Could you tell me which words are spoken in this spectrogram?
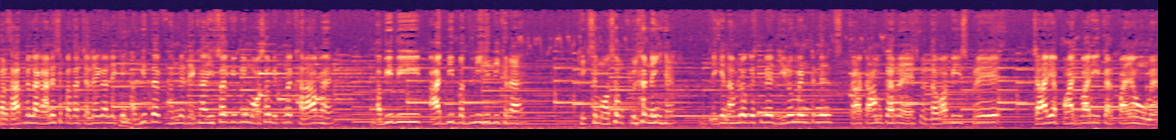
बरसात में लगाने से पता चलेगा लेकिन अभी तक हमने देखा इस साल क्योंकि मौसम इतना ख़राब है अभी भी आज भी बदली ही दिख रहा है। ठीक से मौसम खुला नहीं है लेकिन हम लोग इसमें ज़ीरो मेंटेनेंस का काम कर रहे हैं। इसमें दवा भी स्प्रे चार या पाँच बार ही कर पाया हूँ मैं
